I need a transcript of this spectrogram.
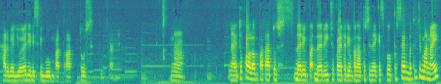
harga jualnya jadi 1400 gitu misalnya. Nah Nah itu kalau 400 dari dari cukai tadi 400 dinaikin 10 persen, berarti cuma naik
